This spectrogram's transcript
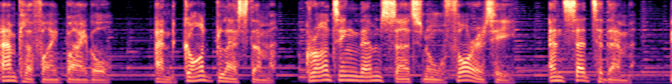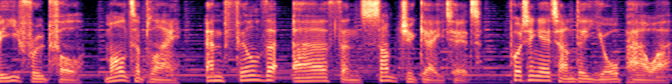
Amplified Bible. And God blessed them, granting them certain authority, and said to them, Be fruitful, multiply, and fill the earth and subjugate it, putting it under your power,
